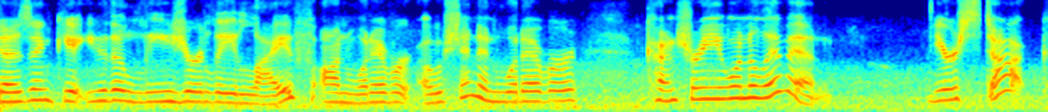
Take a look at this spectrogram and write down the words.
Doesn't get you the leisurely life on whatever ocean and whatever country you want to live in. You're stuck.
